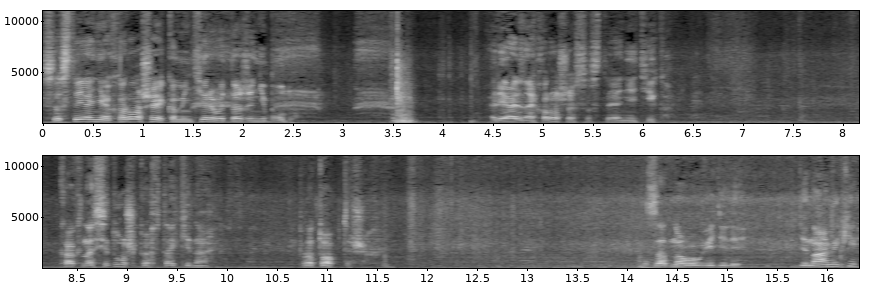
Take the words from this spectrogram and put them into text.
Состояние хорошее, комментировать даже не буду реальное хорошее состояние тика. как на сидушках, так и на протоптышах. Заодно вы увидели динамики.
